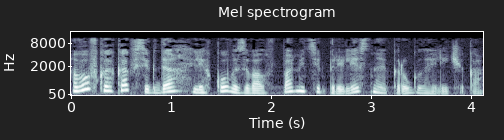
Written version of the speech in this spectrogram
Вовка, как всегда, легко вызывал в памяти прелестное круглое личико.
